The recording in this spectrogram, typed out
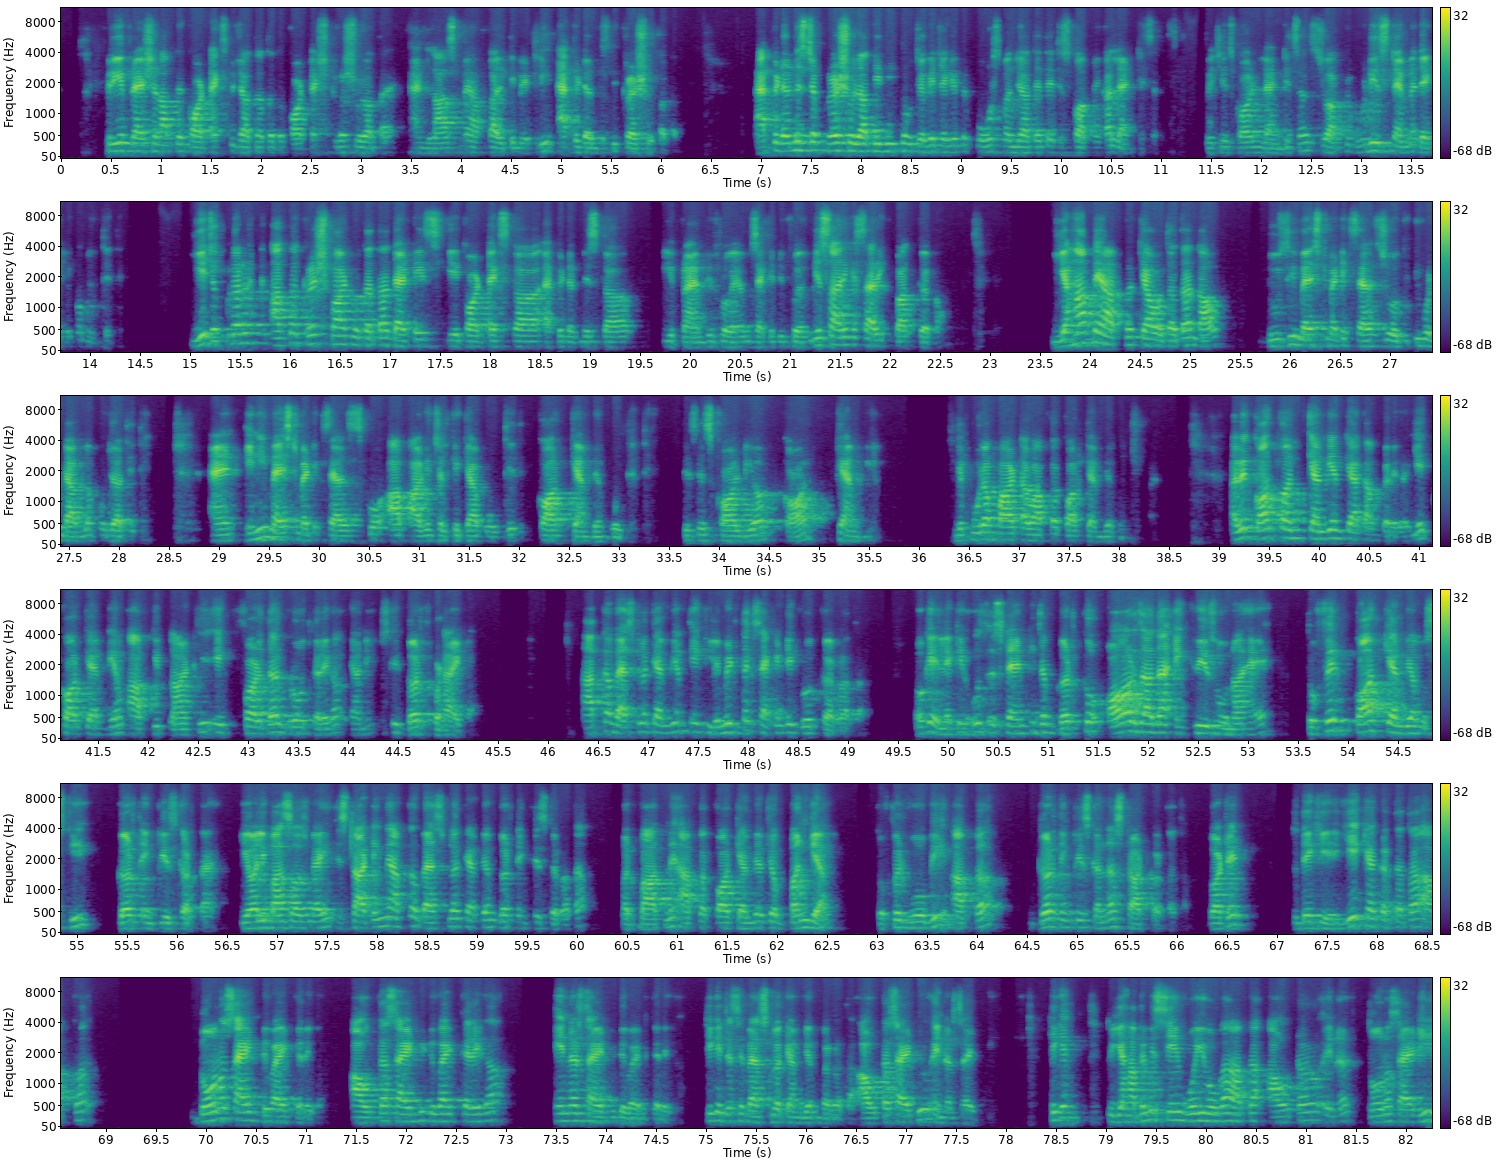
फिर ये प्रेशर आपके कॉर्टेक्स पे जाता था तो कॉर्टेक्स क्रश हो जाता है एंड लास्ट में आपका अल्टीमेटली एपिडर्मिस भी क्रश होता था। एपिडर्मिस जब क्रश हो जाती थी तो जगह जगह पे पोर्स बन जाते थे, जिसको आपने कहा lenticels which is called lenticels जो आपके वुडी स्टेम में देखने को मिलते थे। ये जो आपका क्रश पार्ट होता था दैट इज़ ये कॉर्टेक्स का एपिडर्मिस का, ये प्राइमरी फ्लोएम सेकेंडरी फ्लोएम ये सारे के सारे की बात कर रहा हूँ। यहाँ पे आपका क्या होता था नाउ दूसरी मेस्टमेटिक सेल्स जो होती थी, वो डेवलप हो जाती थी। एंड इन्हीं मेस्टमेटिक सेल्स को आप आगे चल के क्या बोलते थे? कॉर्क कैम्बियम बोलते थे। This is called your cork cambium ये पूरा पार्ट अब आपका कॉर्क कैम्बियम हो चुका अब एक कॉर्क कैम्बियम क्या काम करेगा? ये कॉर्क कैम्बियम आपकी प्लांट की एक फर्दर ग्रोथ करेगा, यानी उसकी गर्थ बढ़ाएगा। आपका वेस्कुलर कैम्बियम एक लिमिट तक सेकेंडरी ग्रोथ कर रहा था। ओके लेकिन उस स्टैंड की जब गर्थ को और ज़्यादा इंक्रीज होना है तो फिर कॉर्क कैम्बियम उसकी गर्थ इंक्रीज करता है। ये वाली बात समझ में आई? स्टार्टिंग में आपका वेस्कुलर कैम्बियम गर्थ इंक्रीज कर रहा था पर बाद में आपका कॉर्क कैम्बियम जब बन गया तो फिर वो भी आपका गर्थ इंक्रीज करना स्टार्ट करता था। गॉट इट तो देखिए, ये क्या करता था आपका दोनों साइड डिवाइड करेगा। आउटर साइड भी डिवाइड करेगा इनर साइड भी डिवाइड करेगा। ठीक है, जैसे वेस्कुलर कैम्बियम कर रहा था। आउटर साइड भी और इनर साइड भी। ठीक है तो यहाँ पे भी सेम वही होगा, आपका आउटर और इनर दोनों साइड ही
